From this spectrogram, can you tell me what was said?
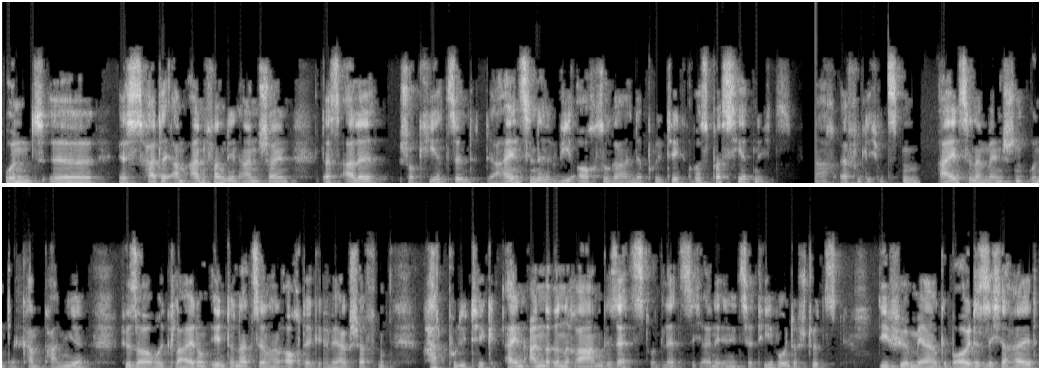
Und äh, es hatte am Anfang den Anschein, dass alle schockiert sind, der Einzelne wie auch sogar in der Politik, aber es passiert nichts. Nach öffentlichem einzelner Menschen und der Kampagne für saubere Kleidung, international auch der Gewerkschaften, hat Politik einen anderen Rahmen gesetzt und letztlich eine Initiative unterstützt, die für mehr Gebäudesicherheit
